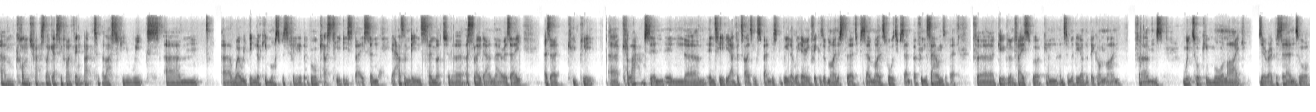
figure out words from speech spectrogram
um, contrast, I guess. If I think back to the last few weeks, um, uh, where we've been looking more specifically at the broadcast TV space, and it hasn't been so much of a, a slowdown there as a as a complete uh, collapse in in um, in TV advertising spend. You know, we're hearing figures of minus thirty percent, minus forty percent, but from the sounds of it, for Google and Facebook and, and some of the other big online firms, we're talking more like zero percent or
